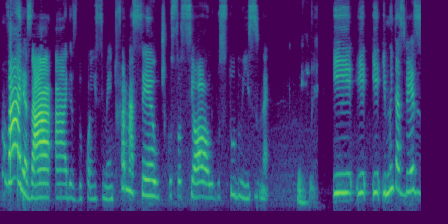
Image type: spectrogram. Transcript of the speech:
com várias áreas do conhecimento, farmacêuticos, sociólogos, tudo isso, né? E, e, e muitas vezes,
